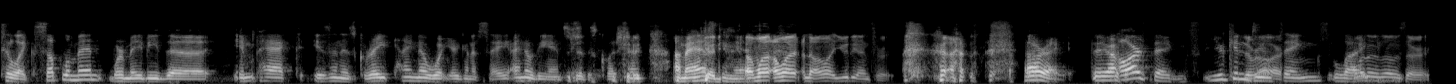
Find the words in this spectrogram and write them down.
to like supplement where maybe the impact isn't as great. I know what you're going to say. I know the answer to this question. I'm asking it. I want, I want, no, I want you to answer it. All right. There are things you can There do are. things like what are those, Eric?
